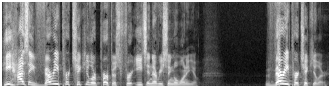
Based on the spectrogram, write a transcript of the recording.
He has a very particular purpose for each and every single one of you. Very particular.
